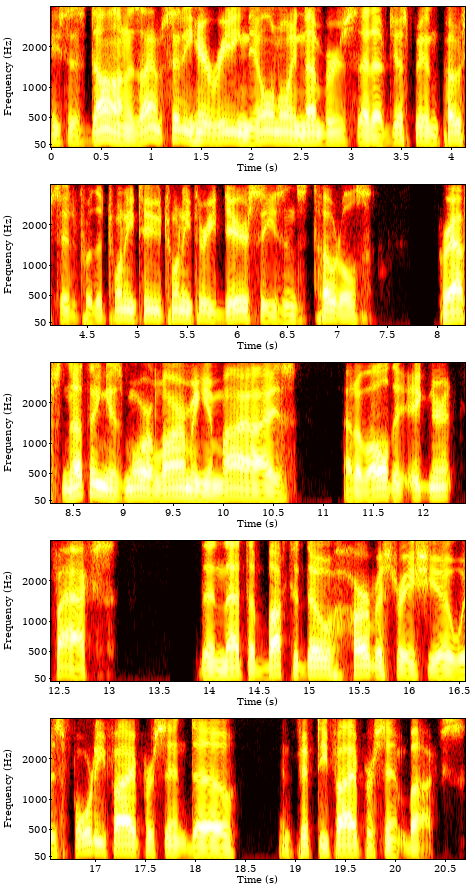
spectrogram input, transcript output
He says, Don, as I am sitting here reading the Illinois numbers that have just been posted for the 22 23 deer seasons totals, perhaps nothing is more alarming in my eyes out of all the ignorant facts than that the buck to doe harvest ratio was 45% doe and 55% bucks.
